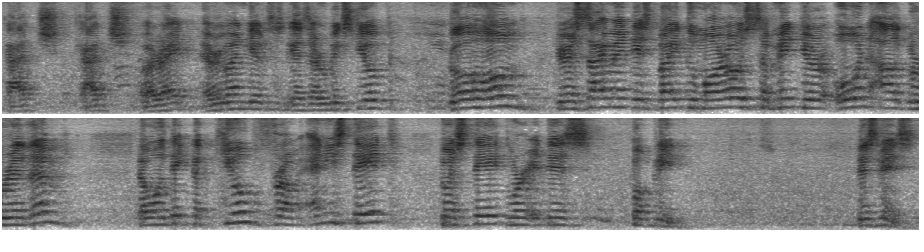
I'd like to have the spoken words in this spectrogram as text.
Catch, catch. Alright? Everyone gives, gets a Rubik's Cube. Go home. Your assignment is by tomorrow, submit your own algorithm that will take the cube from any state to a state where it is complete. Dismissed.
